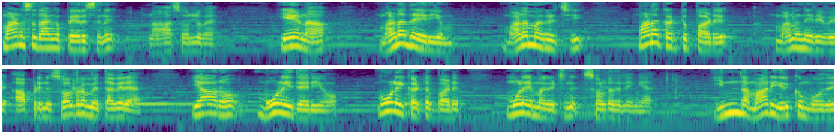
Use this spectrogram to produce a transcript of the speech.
மனசு தாங்க பெருசுன்னு நான் சொல்லுவேன். ஏன்னா மனதைரியம் மனமகிழ்ச்சி மனக்கட்டுப்பாடு மனநிறைவு அப்படின்னு சொல்கிறோமே தவிர யாரும் மூளை தைரியம் மூளை கட்டுப்பாடு மூளை மகிழ்ச்சின்னு சொல்கிறது இல்லைங்க இந்த மாதிரி இருக்கும்போது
